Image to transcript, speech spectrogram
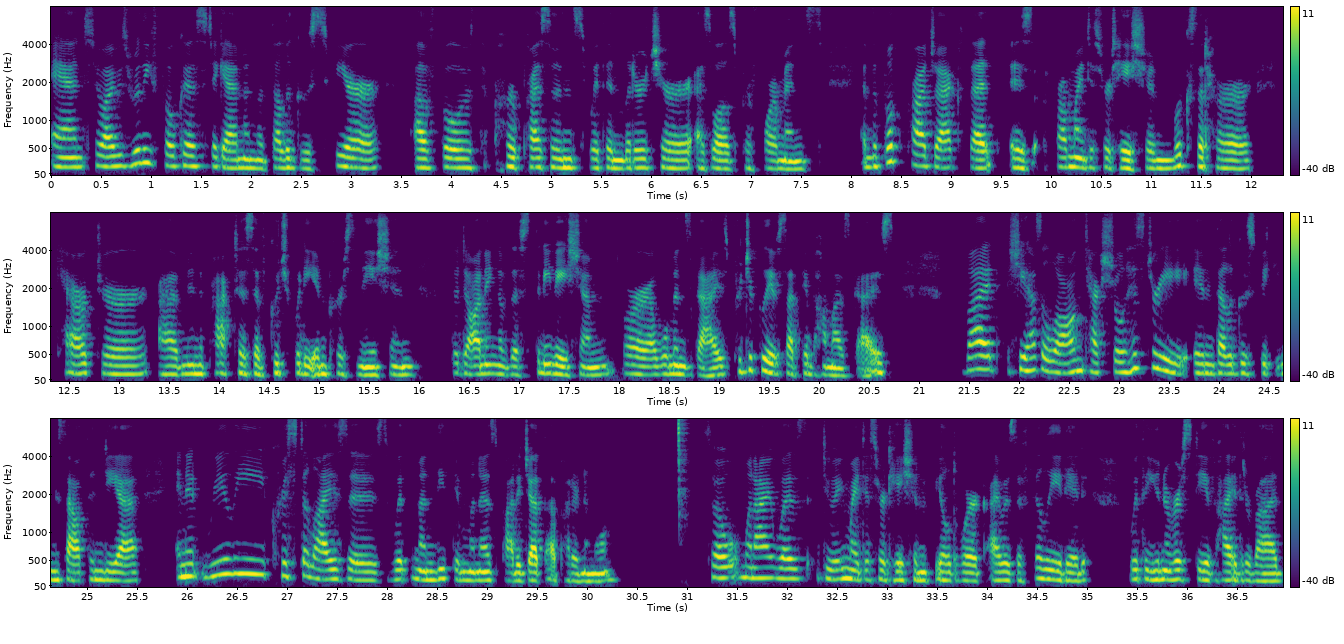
And so I was really focused again on the Telugu sphere of both her presence within literature as well as performance. And the book project that is from my dissertation looks at her character um, in the practice of Kuchipudi impersonation, the donning of the Strivesham, or a woman's guise, particularly of Satyabhama's guise. But she has a long textual history in Telugu speaking South India, and it really crystallizes with Nandi Parijata Paharanamu. So, when I was doing my dissertation fieldwork, I was affiliated with the University of Hyderabad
